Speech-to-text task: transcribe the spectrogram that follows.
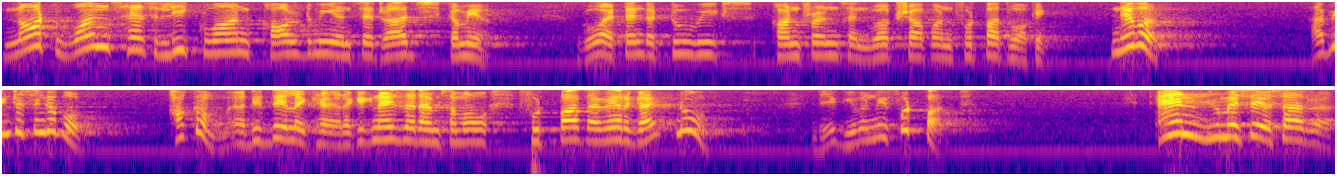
Not once has Lee Kuan called me and said, Raj, come here go attend a two weeks conference and workshop on footpath walking. Never. I've been to Singapore. How come? Uh, did they like recognize that I'm somehow footpath aware guy? No. They've given me footpath. And you may say, sir,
